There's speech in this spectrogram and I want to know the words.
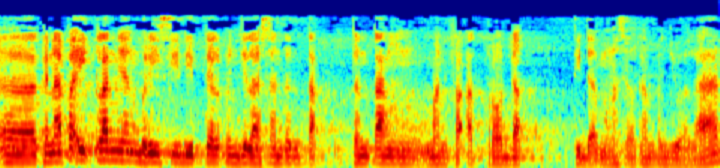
eh, kenapa iklan yang berisi detail penjelasan tentang tentang manfaat produk tidak menghasilkan penjualan?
